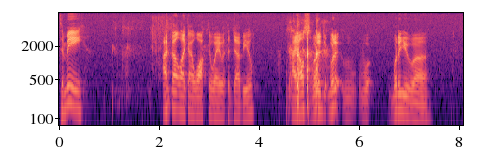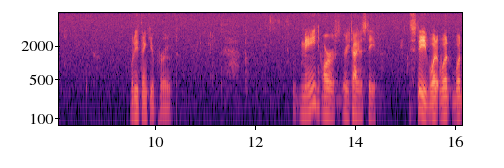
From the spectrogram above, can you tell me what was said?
to me, I felt like I walked away with a W. I also What did you, what, did- what, what do you, uh, what do you think you proved? me or are you talking to Steve? Steve, what, what, what,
